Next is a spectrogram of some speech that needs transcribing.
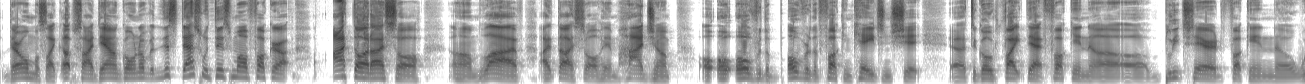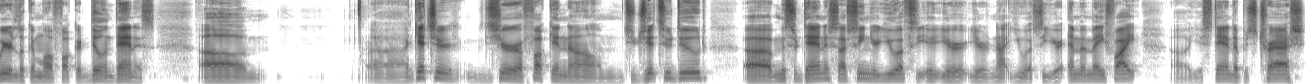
they're almost like upside down going over this. That's what this motherfucker. I, I thought I saw um, live. I thought I saw him high jump o- o- over the over the fucking cage and shit uh, to go fight that fucking uh, uh, bleached haired fucking uh, weird looking motherfucker Dillon Danis. Um, uh, I get you're you're a fucking um, jujitsu dude, uh, Mr. Dennis. I've seen your UFC, your your not UFC, your MMA fight. Uh, your stand up is trash.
